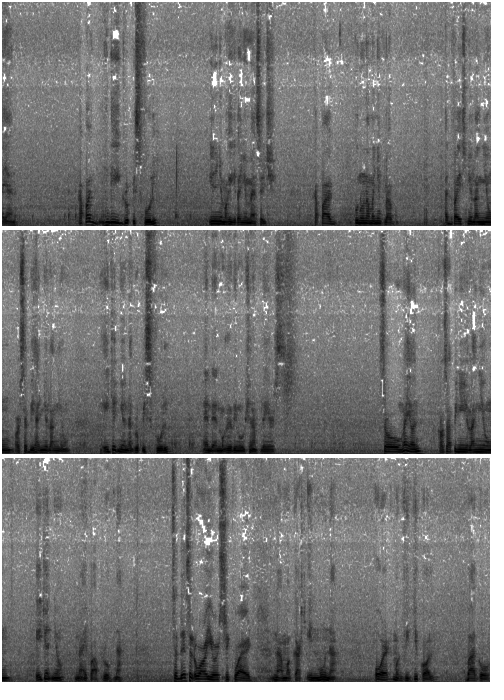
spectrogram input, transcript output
ayan kapag hindi group is full yun yung makikita yung message. Kapag puno naman yung club advise nyo lang yung or sabihan nyo lang yung agent nyo na group is full and then magre-remove siya ng players. So ngayon kausapin nyo lang yung agent nyo na ipa-approve na. Sa Desert Warriors required na mag-cash in muna or mag-video call bago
